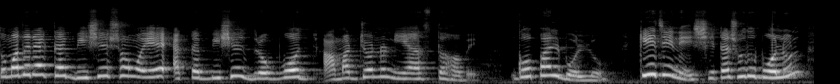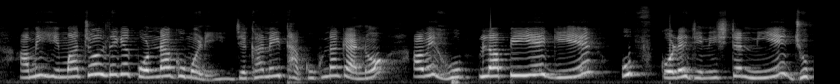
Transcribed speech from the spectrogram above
তোমাদের একটা বিশেষ সময়ে একটা বিশেষ দ্রব্য আমার জন্য নিয়ে আসতে হবে। গোপাল বলল, কী জিনিস? সেটা শুধু বলুন। আমি হিমাচল থেকে কন্যাকুমারী, যেখানেই থাকুক না কেন, আমি হুপ লাপিয়ে গিয়ে উফ করে জিনিসটা নিয়ে ঝুপ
